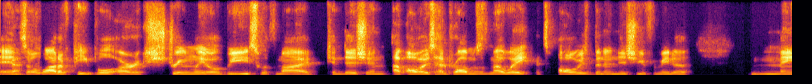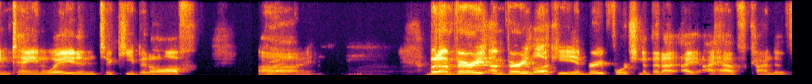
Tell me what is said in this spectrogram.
And Okay. so a lot of people are extremely obese with my condition. I've always had problems with my weight. It's always been an issue for me to maintain weight and to keep it off. Right, Uh. But I'm very, I'm very lucky and very fortunate that I, I, I have kind of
